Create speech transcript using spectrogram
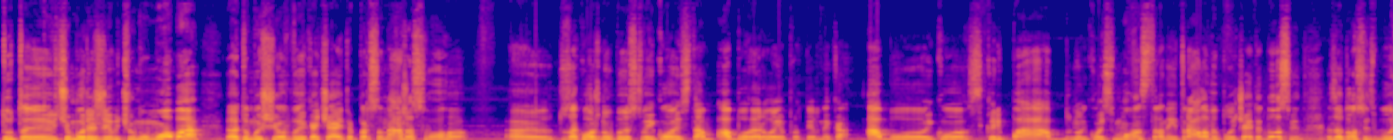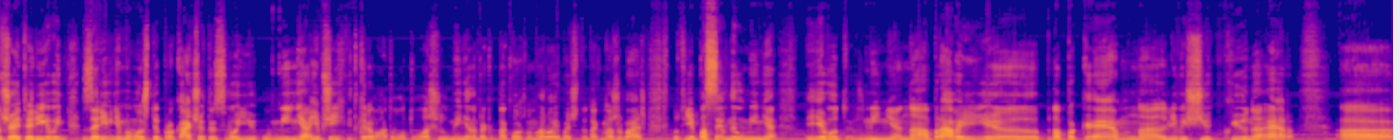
Тут е, чому режим, чому моба? Е, тому що ви качаєте персонажа свого. Е, за кожне вбивство якогось там або героя противника, або якогось кріпа, ну якогось монстра, нейтрала, ви получаєте досвід. За досвід ви получаєте рівень. За рівнем ви можете прокачувати свої уміння і взагалі їх відкривати. От ваші уміння, наприклад, на кожному герої, бачите, так нажимаєш. Тут є пасивне уміння, і от вміння на правий, е, на ПКМ, на лівий Q на R. А,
